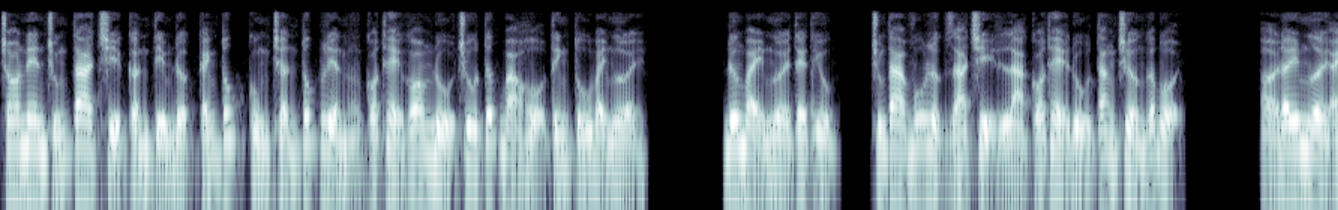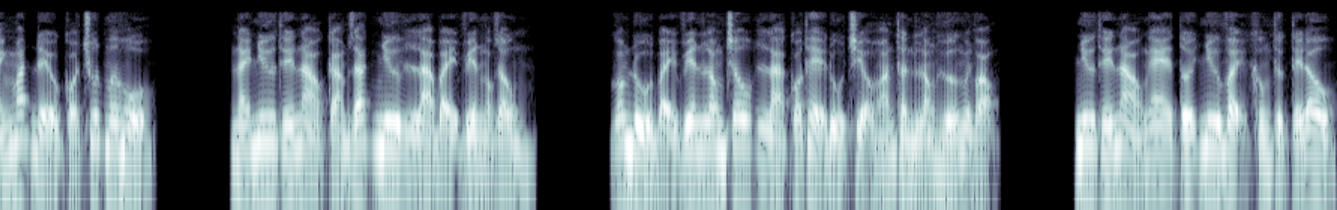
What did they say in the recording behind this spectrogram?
cho nên chúng ta chỉ cần tìm được cánh túc cùng trần túc liền có thể gom đủ Chu Tước bảo hộ tinh tú 7 người. Đương 7 người tê tiêu, chúng ta vũ lực giá trị là có thể đủ tăng trưởng gấp bội. Ở đây người ánh mắt đều có chút mơ hồ. Này như thế nào cảm giác như là 7 viên ngọc rồng. Gom đủ 7 viên long châu là có thể đủ triệu hoán thần long hướng nguyện vọng. Như thế nào nghe tới như vậy không thực tế đâu.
